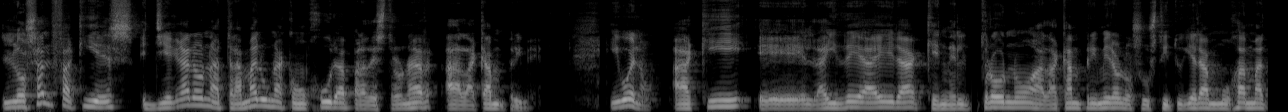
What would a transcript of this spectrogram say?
los alfaquíes llegaron a tramar una conjura para destronar a Alacán I. Y bueno, Aquí eh, la idea era que en el trono Alacán I lo sustituyera Muhammad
